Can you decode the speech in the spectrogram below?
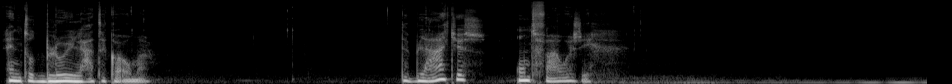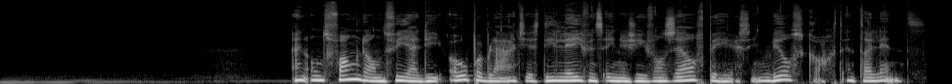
en tot bloei laten komen. De blaadjes ontvouwen zich. Ontvang dan via die open blaadjes die levensenergie van zelfbeheersing, wilskracht en talent.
